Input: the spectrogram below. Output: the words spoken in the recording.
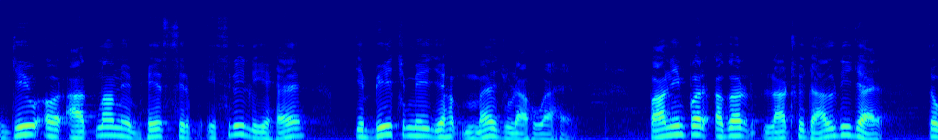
जीव और आत्मा में भेद सिर्फ़ इसलिए है कि बीच में यह मैं जुड़ा हुआ है। पानी पर अगर लाठी डाल दी जाए तो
